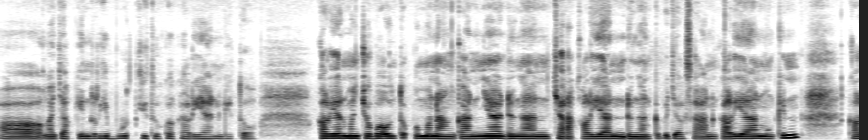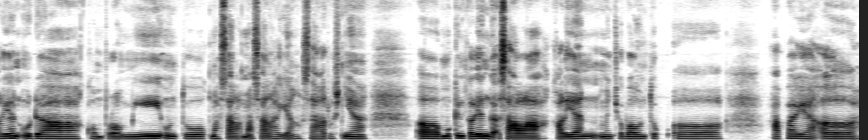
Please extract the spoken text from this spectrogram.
uh, ngajakin ribut gitu ke kalian gitu. Kalian mencoba untuk memenangkannya dengan cara kalian dengan kebijaksanaan kalian. Mungkin kalian udah kompromi untuk masalah-masalah yang seharusnya uh, mungkin kalian nggak salah. Kalian mencoba untuk uh, apa ya uh,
